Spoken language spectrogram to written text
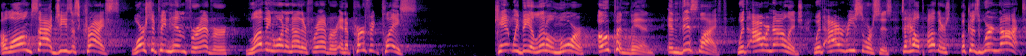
alongside Jesus Christ, worshiping Him forever, loving one another forever in a perfect place. Can't we be a little more open then in this life with our knowledge, with our resources to help others? Because we're not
